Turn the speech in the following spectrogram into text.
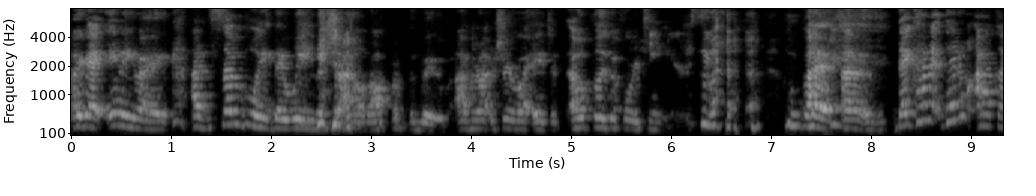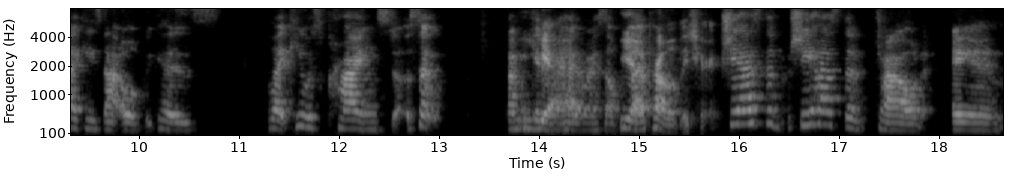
Okay, anyway, at some point they weaned the child off of the boob. I'm not sure what age, hopefully before teen years. but um, they kind of they don't act like he's that old because like he was crying still. So I'm getting Yeah. ahead of myself. yeah, probably true. she has the she has the child, and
